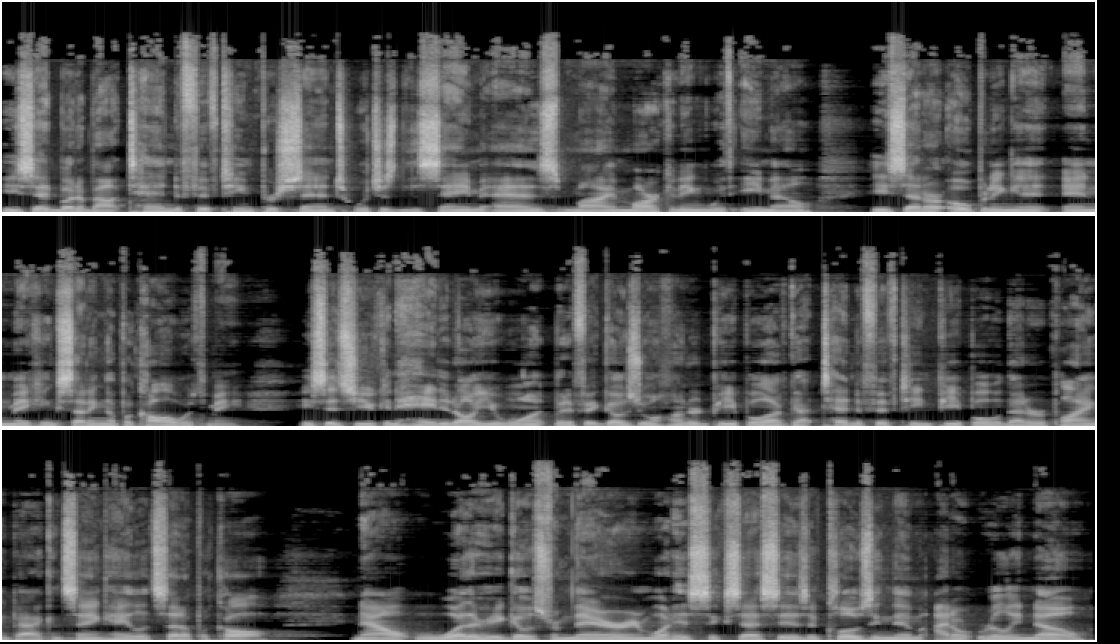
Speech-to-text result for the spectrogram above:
He said, but about 10 to 15%, which is the same as my marketing with email, he said, are opening it and making setting up a call with me. He said, so you can hate it all you want, but if it goes to 100 people, I've got 10 to 15 people that are replying back and saying, hey, let's set up a call. Now, whether he goes from there and what his success is of closing them, I don't really know.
